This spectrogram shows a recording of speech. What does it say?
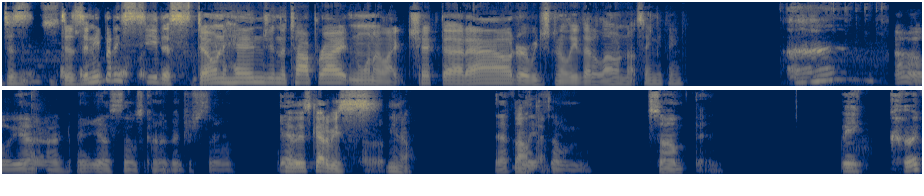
Does does anybody see the Stonehenge in the top right and want to like check that out, or are we just gonna leave that alone, not say anything? Uh, Oh yeah, I guess that was kind of interesting. Yeah, there's got to be, uh, you know. definitely something. some something. we could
